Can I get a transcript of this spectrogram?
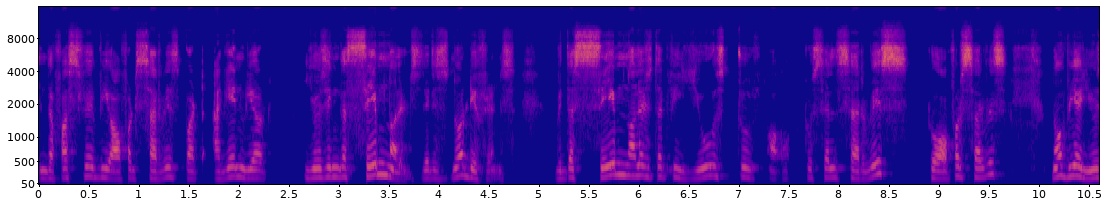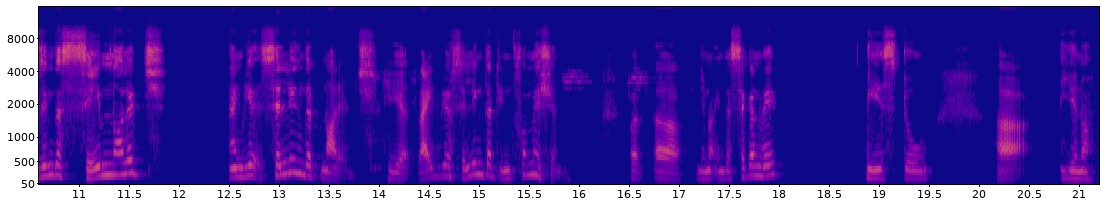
In the first way we offered service but again we are using the same knowledge. There is no difference. With the same knowledge that we used to uh, to sell service to offer service now we are using the same knowledge and we are selling that knowledge here right? We are selling that information. But uh, you know in the second way is to uh, you know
